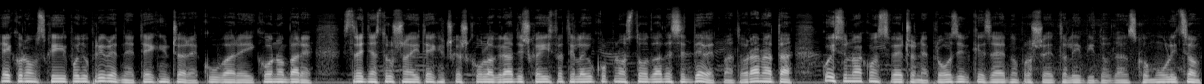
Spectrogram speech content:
ekonomske i poljoprivredne tehničare, kuvare i konobare. Srednja stručna i tehnička škola Gradiška ispratila je ukupno 129 maturanata koji su nakon svečane prozivke zajedno prošetali Bidovdanskom ulicom.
